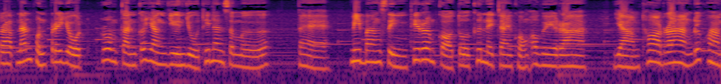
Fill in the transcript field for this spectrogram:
ตราบนั้นผลประโยชน์ร่วมกันก็ยังยืนอยู่ที่นั่นเสมอ แต่มีบางสิ่งที่เริ่มก่อตัวขึ้นในใจของอเวรา ยามท่อร่างด้วยความ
